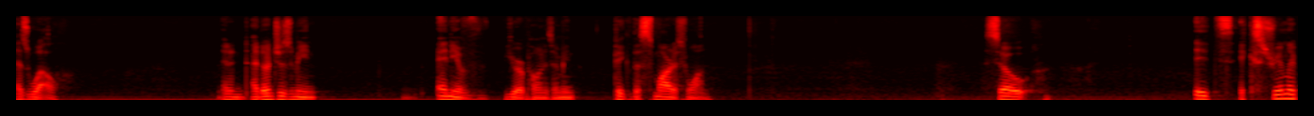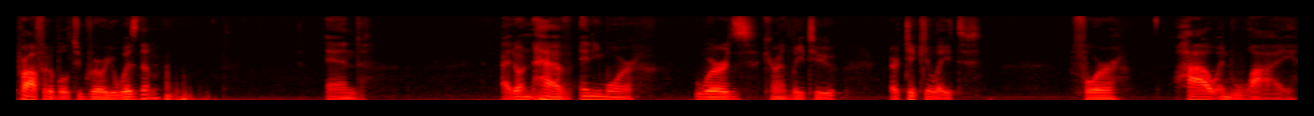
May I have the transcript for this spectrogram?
as well. And I don't just mean any of your opponents, I mean pick the smartest one. So it's extremely profitable to grow your wisdom and I don't have any more words currently to articulate for how and why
